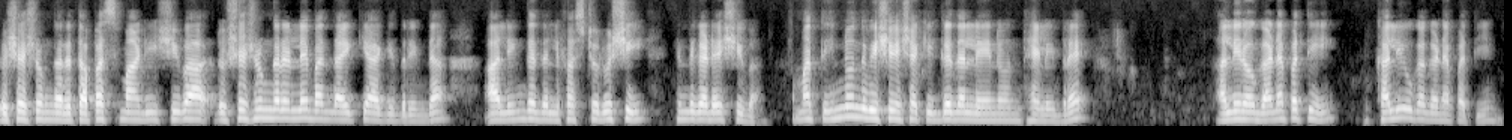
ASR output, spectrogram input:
ಋಷಶೃಂಗರ ತಪಸ್ ಮಾಡಿ, ಶಿವ, ಋಷಶೃಂಗರಲ್ಲೇ ಬಂದು ಐಕ್ಯ ಆಗಿದ್ರಿಂದ ಆ ಲಿಂಗದಲ್ಲಿ ಫಸ್ಟ್ ಋಷಿ, ಹಿಂದ್ಗಡೆ ಶಿವ. ಮತ್ತು ಇನ್ನೊಂದು ವಿಶೇಷ ಕಿಗ್ಗದಲ್ಲೇನು ಅಂತ ಹೇಳಿದರೆ, ಅಲ್ಲಿರೋ ಗಣಪತಿ ಕಲಿಯುಗ ಗಣಪತಿ,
